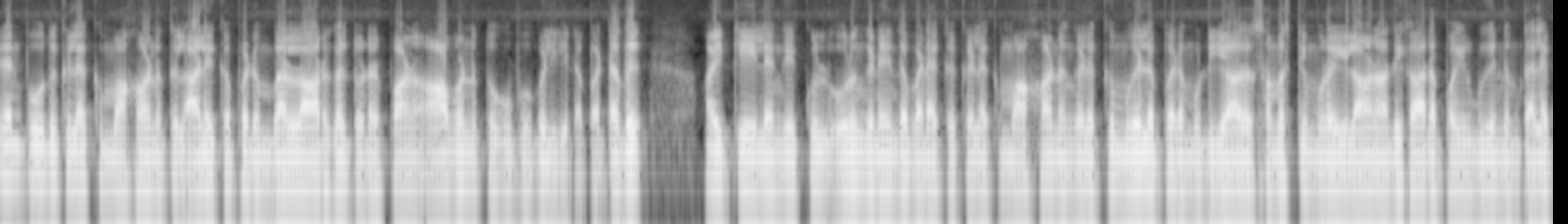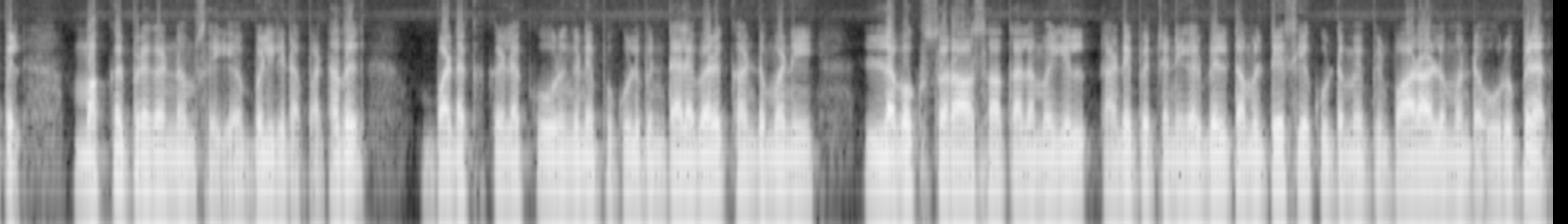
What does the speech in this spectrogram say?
இதன்போது கிழக்கு மாகாணத்தில் அளிக்கப்படும் வரலாறுகள் தொடர்பான ஆவண தொகுப்பு வெளியிடப்பட்டது. ஐக்கிய இலங்கைக்குள் ஒருங்கிணைந்த வடக்கு கிழக்கு மாகாணங்களுக்கு மீளப்பெற முடியாத சமஷ்டி முறையிலான அதிகார பகிர்வு என்னும் தலைப்பில் மக்கள் பிரகடனம் செய்ய வெளியிடப்பட்டது. வடக்கு கிழக்கு ஒருங்கிணைப்பு குழுவின் தலைவர் கண்டுமணி லவகுசராசா தலைமையில் நடைபெற்ற நிகழ்வில் தமிழ் தேசிய கூட்டமைப்பின் பாராளுமன்ற உறுப்பினர்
